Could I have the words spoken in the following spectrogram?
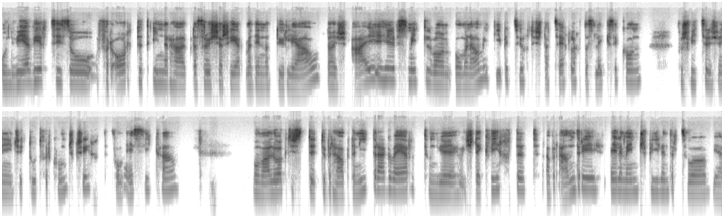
Und wie wird sie so verortet innerhalb? Das recherchiert man dann natürlich auch. Da ist ein Hilfsmittel, wo, wo man auch mit einbezieht, ist tatsächlich das Lexikon vom Schweizerischen Institut für Kunstgeschichte, vom SIK, wo man schaut, ist dort überhaupt ein Eintrag wert und wie ist der gewichtet. Aber andere Elemente spielen dazu, wie,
